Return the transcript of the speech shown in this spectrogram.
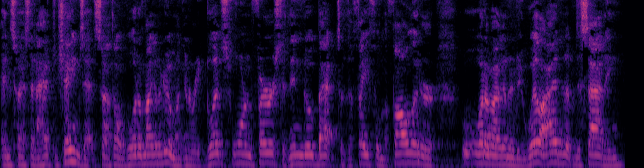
And so I said, I have to change that. So I thought, what am I going to do? Am I going to read Bloodsworn first and then go back to The Faithful and the Fallen, or what am I going to do? Well, I ended up deciding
